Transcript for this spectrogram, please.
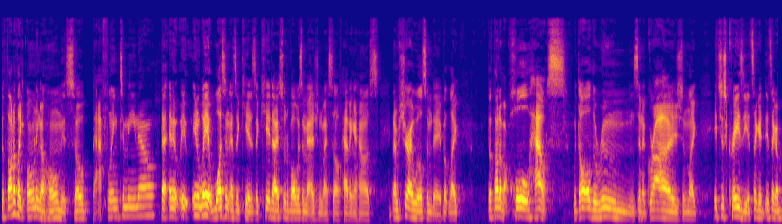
the thought of like owning a home is so baffling to me now. That and it, it, in a way, it wasn't as a kid. As a kid, I sort of always imagined myself having a house, and I'm sure I will someday. But like the thought of a whole house with all the rooms and a garage and like it's just crazy. It's like a it's like a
